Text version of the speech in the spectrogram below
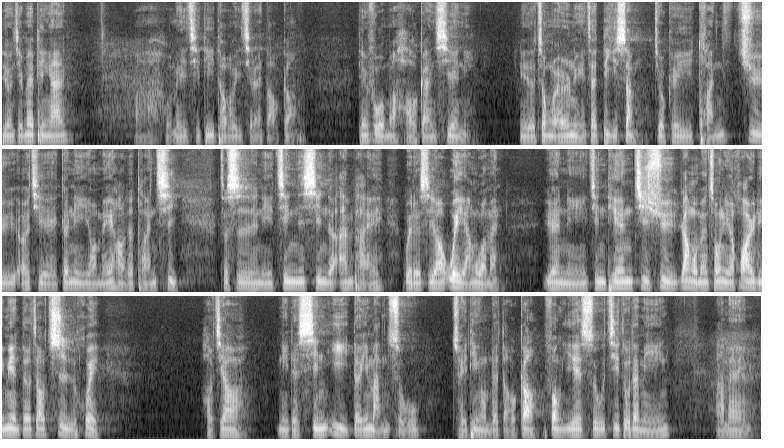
弟兄姐妹平安啊！我们一起低头，一起来祷告。天父，我们好感谢你，你的众儿女在地上就可以团聚，而且跟你有美好的团契，这是你精心的安排，为的是要喂养我们。愿你今天继续让我们从你的话语里面得到智慧，好叫你的心意得以满足。垂听我们的祷告，奉耶稣基督的名，阿门。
